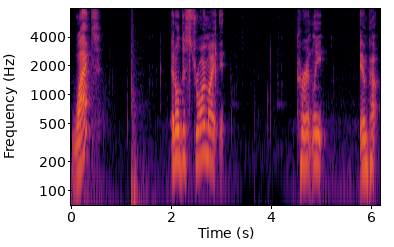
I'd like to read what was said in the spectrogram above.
What? It'll destroy my... Currently... Impact...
